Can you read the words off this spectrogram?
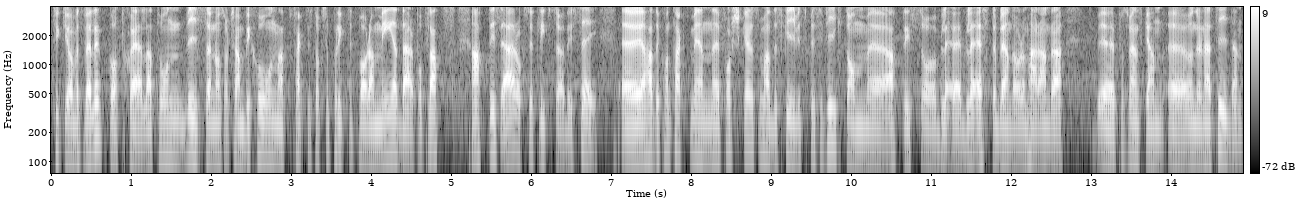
tycker jag, av ett väldigt gott skäl. Att hon visar någon sorts ambition att faktiskt också på riktigt vara med där på plats. Attis är också ett livsöde i sig. Eh, jag hade kontakt med en eh, forskare som hade skrivit specifikt om Attis och Ester Blenda och de här andra på svenskan under den här tiden.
